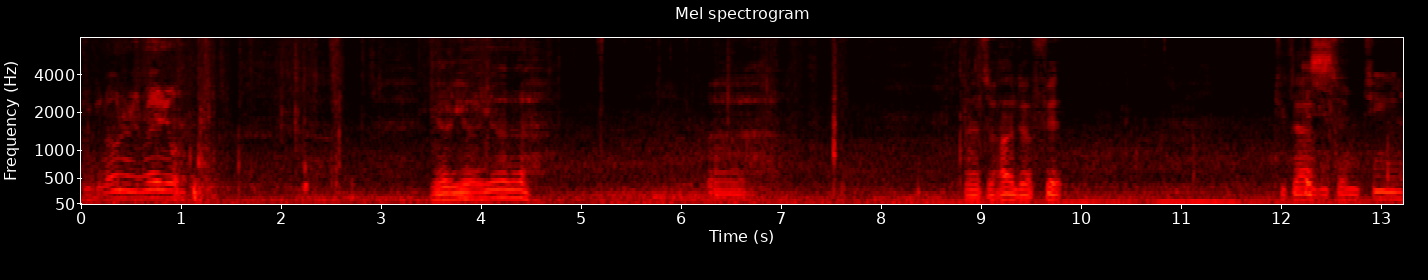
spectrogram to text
Freaking owner's manual. Yada yada yada. Uh, that's a Honda Fit 2017.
